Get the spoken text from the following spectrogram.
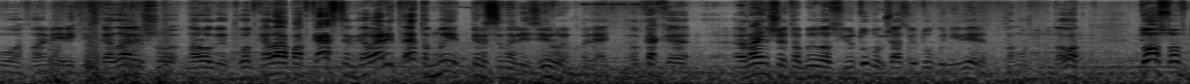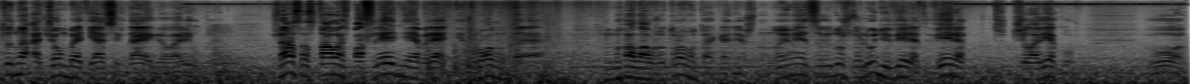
вот, в Америке. И сказали, что народ говорит, вот когда подкастер говорит, это мы персонализируем, блядь. Вот как э, раньше это было с Ютубом, сейчас Ютубу не верят, потому что, ну да вот, то, собственно, о чем, блядь, я всегда и говорил, блядь. Сейчас осталась последняя, блядь, нетронутая. Ну, она уже тронутая, конечно. Но имеется в виду, что люди верят, верят человеку. Вот.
